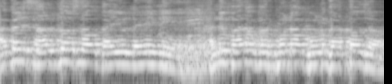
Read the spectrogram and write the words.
આગળ ચાલતો સાવ ગાયું લઈને અને મારા પ્રભુના ગુણ ગાતો જાવ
